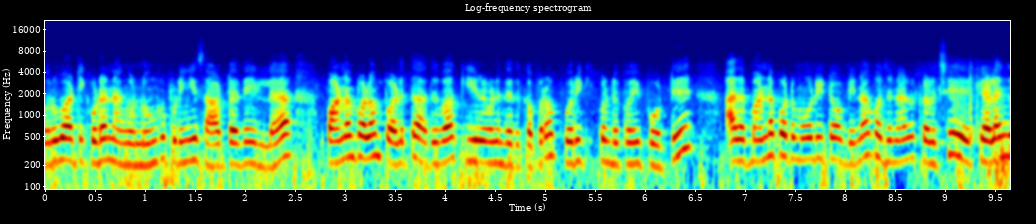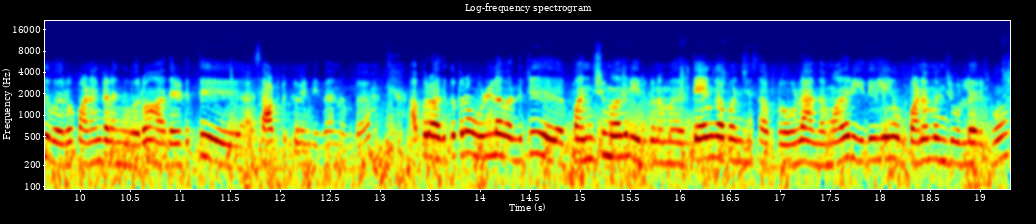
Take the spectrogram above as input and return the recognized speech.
ஒரு வாட்டி கூட நாங்கள் நொங்கு பிடுங்கி சாப்பிட்டதே இல்லை. பனைப்பழம் பழுத்து அதுவாக கீழே விழுந்ததுக்கப்புறம் பொறுக்கி கொண்டு போய் போட்டு அதை மண்ணை போட்டு மூடிட்டோம் அப்படின்னா கொஞ்ச நாள் கழித்து கிழங்கு வரும் பனங்கிழங்கு வரும். அதை எடுத்து சாப்பிட்டுக்க வேண்டியதான் நம்ம. அப்புறம் அதுக்கப்புறம் உள்ளே வந்துட்டு பஞ்சு மாதிரி இருக்குது நம்ம தேங்காய் பஞ்சு சாப்பிடுவோம்ல அந்த மாதிரி இதுலேயும் பனை பஞ்சு உள்ளே இருக்கும்.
